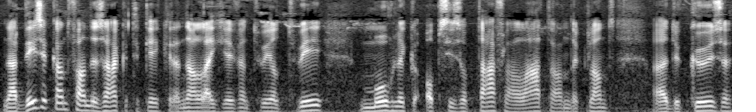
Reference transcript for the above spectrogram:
naar deze kant van de zaken te kijken. En dan leg je eventueel twee mogelijke opties op tafel en laat aan de klant de keuze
